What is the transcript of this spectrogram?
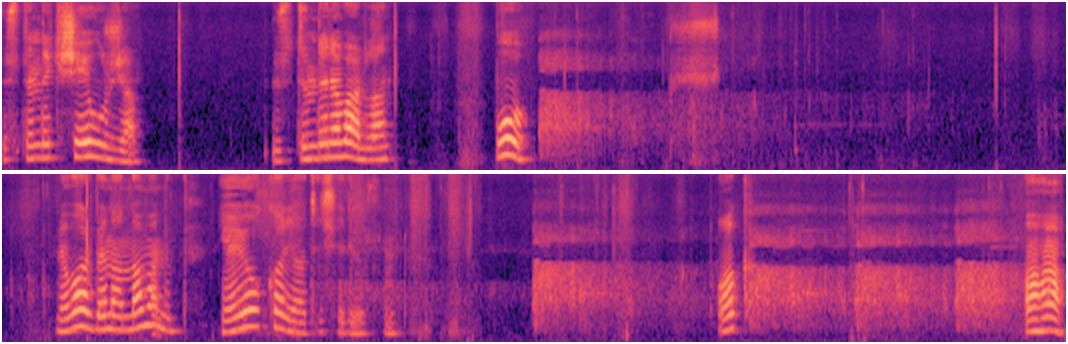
Üstündeki şeye vuracağım. Üstümde ne var lan? Bu. Ne var ben anlamadım. Niye yok ya ateş ediyorsun? Bak. Aha.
